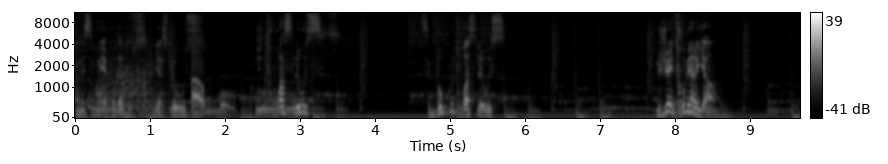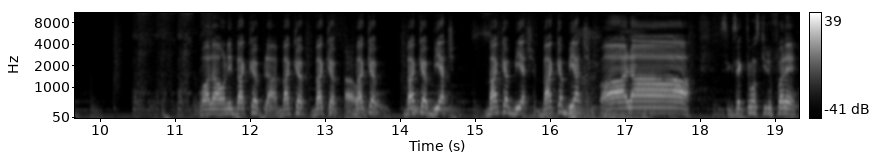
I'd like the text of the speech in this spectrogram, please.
Ah mais c'est bon, il y a Potatus. Il y a Slowus. J'ai 3 Slowus. C'est beaucoup 3 Slowus. Le jeu est trop bien les gars. Voilà, on les backup là. Backup, backup, backup, backup, biatch. Backup, biatch, backup, biatch. Voilà C'est exactement ce qu'il nous fallait.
